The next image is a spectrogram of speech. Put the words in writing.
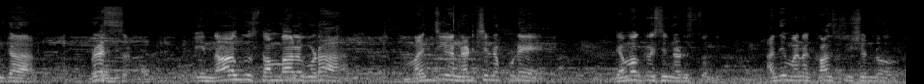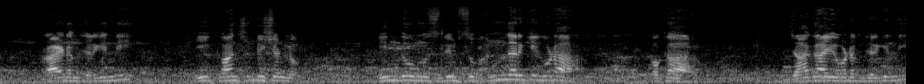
ఇంకా ప్రెస్ ఈ నాలుగు స్తంభాలు కూడా మంచిగా నడిచినప్పుడే డెమోక్రసీ నడుస్తుంది. అది మన కాన్స్టిట్యూషన్లో రాయడం జరిగింది. ఈ కాన్స్టిట్యూషన్లో హిందూ ముస్లిమ్స్ అందరికీ కూడా ఒక జాగా ఇవ్వడం జరిగింది.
